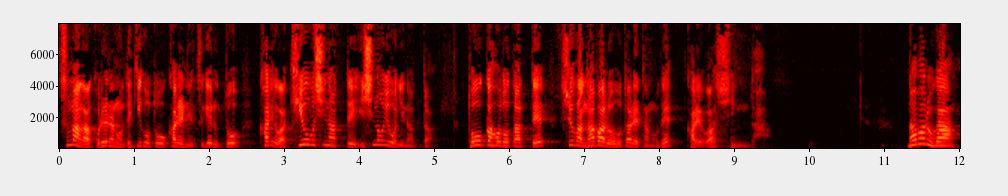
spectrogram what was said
妻がこれらの出来事を彼に告げると、彼は気を失って石のようになった。10日ほど経って、主がナバルを撃たれたので、彼は死んだ。ナバルが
